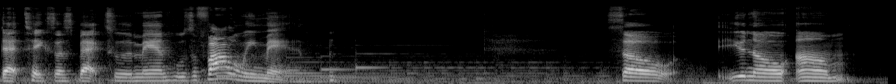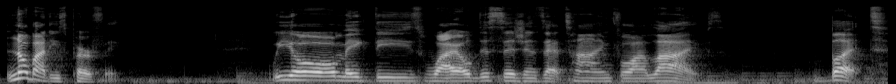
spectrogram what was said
That takes us back to the man who's a following man. So you know um nobody's perfect we all make these wild decisions at time for our lives. But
